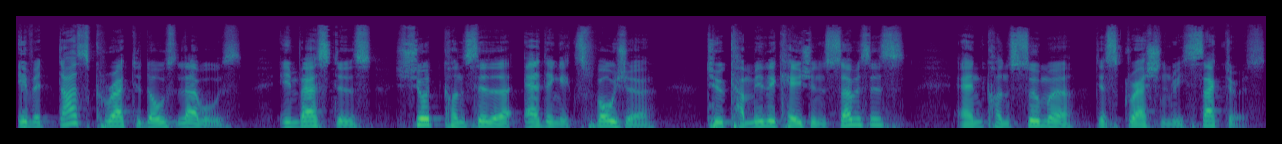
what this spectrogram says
if it does correct to those levels, investors should consider adding exposure to communication services and consumer discretionary sectors.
